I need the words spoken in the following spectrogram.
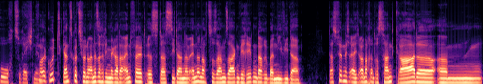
hoch zu rechnen. Voll gut. Ganz kurz, ich will nur eine Sache, die mir gerade einfällt, ist, dass sie dann am Ende noch zusammen sagen, wir reden darüber nie wieder. Das finde ich eigentlich auch noch interessant, gerade ähm,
